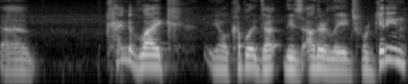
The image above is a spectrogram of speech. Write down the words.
uh, kind of like you know a couple of these other leagues, we're getting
